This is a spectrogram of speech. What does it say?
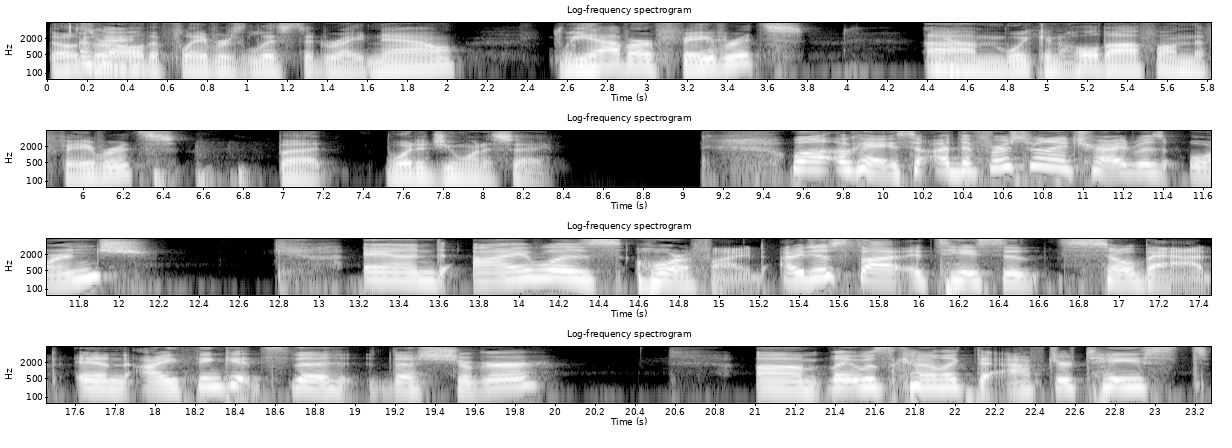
Those are all the flavors listed right now. We have our favorites. Yeah. Um, We can hold off on the favorites, but what did you want to say? Well, okay. So uh, the first one I tried was orange, and I was horrified. I just thought it tasted so bad, and I think it's the the sugar. Um, it was kind of like the aftertaste.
